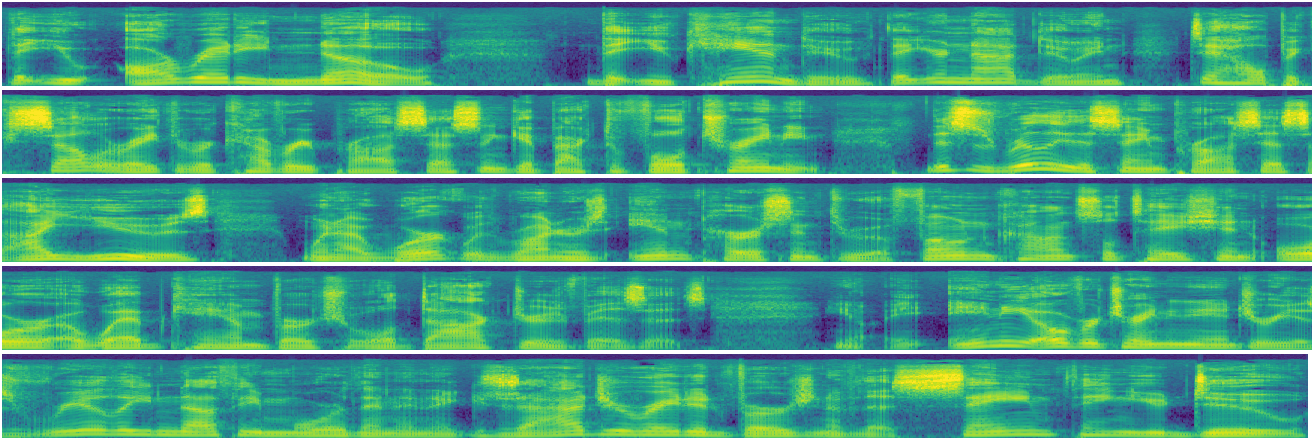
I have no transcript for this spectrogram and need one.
that you already know that you can do that you're not doing to help accelerate the recovery process and get back to full training. This is really the same process I use when I work with runners in person through a phone consultation or a webcam virtual doctor's visits. You know, any overtraining injury is really nothing more than an exaggerated version of the same thing you do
